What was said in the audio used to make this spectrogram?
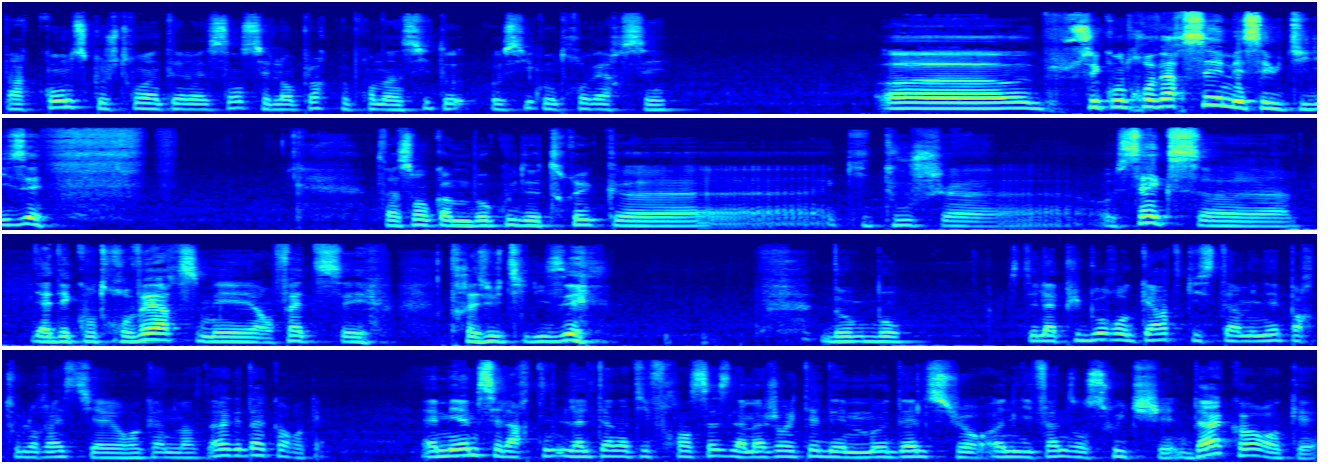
par contre, ce que je trouve intéressant, c'est l'ampleur que peut prendre un site aussi controversé. Euh, c'est controversé, mais c'est utilisé. De toute façon, comme beaucoup de trucs euh, qui touchent euh, au sexe, il y a des controverses, mais en fait, c'est très utilisé. Donc bon. C'était la plus beau rocard qui se terminait par tout le reste. Il y a eu Rocard Ah, d'accord, ok. M&M, c'est l'alternative française. La majorité des modèles sur OnlyFans ont switché. D'accord, ok.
